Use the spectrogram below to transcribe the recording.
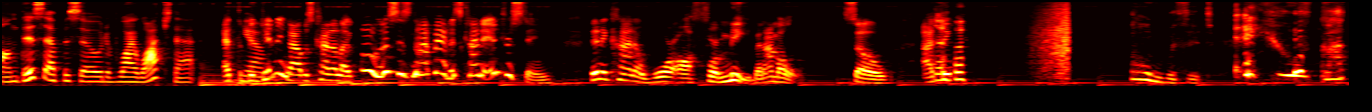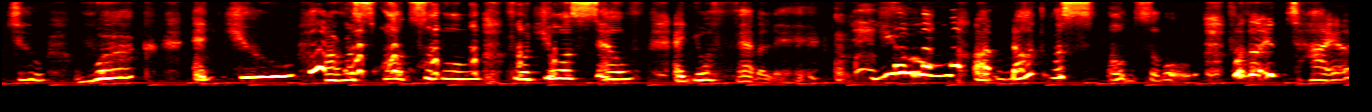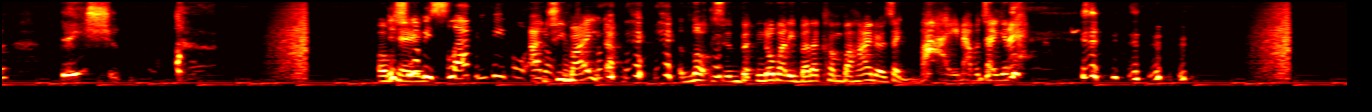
on this episode of Why Watch That. At the yeah. beginning, I was kind of like, oh, this is not bad. It's kind of interesting. Then it kind of wore off for me, but I'm old. So I think on with it. You've got to work and you are responsible for yourself and your family. You are not responsible for the entire nation. Okay. Is she gonna be slapping people? I don't she know. might. Uh, look, nobody better come behind her and say, "Bye." I'm gonna tell you that.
